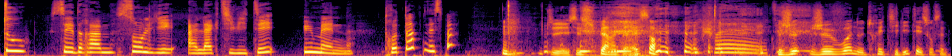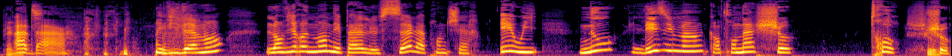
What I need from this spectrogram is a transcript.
Tous ces drames sont liés à l'activité humaine. Trop top, n'est-ce pas? C'est super intéressant. Je, je vois notre utilité sur cette planète. Ah bah, évidemment, l'environnement n'est pas le seul à prendre cher. Et oui, nous, les humains, quand on a chaud, trop Chaud. chaud,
